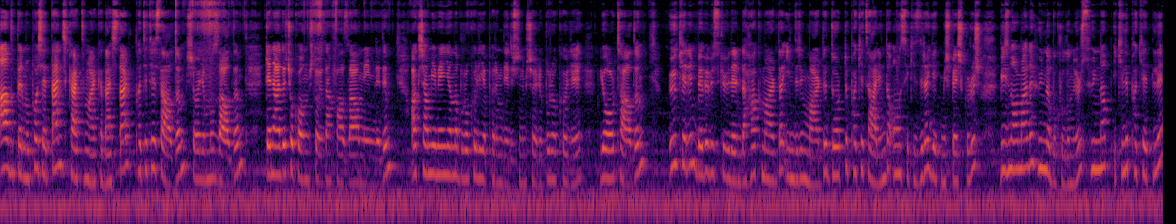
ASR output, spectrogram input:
Aldıklarımı poşetten çıkarttım arkadaşlar. Patates aldım. Şöyle muz aldım. Genelde çok olmuştu o yüzden fazla almayayım dedim. Akşam yemeğin yanına brokoli yaparım diye düşündüm. Şöyle brokoli, yoğurt aldım. Ülker'in bebe bisküvilerinde Hakmar'da indirim vardı. Dörtlü paket halinde 18 lira 75 kuruş. Biz normalde Hünnap'ı kullanıyoruz. Hünnap ikili paketli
